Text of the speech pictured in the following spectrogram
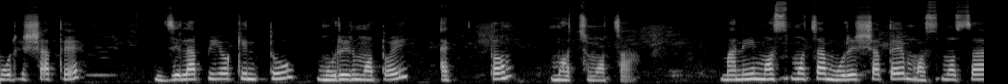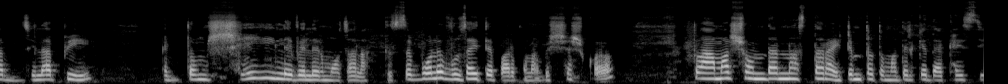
মুড়ির সাথে জিলাপিও কিন্তু মুড়ির মতোই একদম মচমচা। মানে মচমচা মুড়ির সাথে মচমচা জিলাপি একদম সেই লেভেলের মজা লাগতেছে বলে বোঝাইতে পারব না, বিশ্বাস করো। তো আমার সন্ধ্যার নাস্তার আইটেম তো তোমাদেরকে দেখাইছি।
